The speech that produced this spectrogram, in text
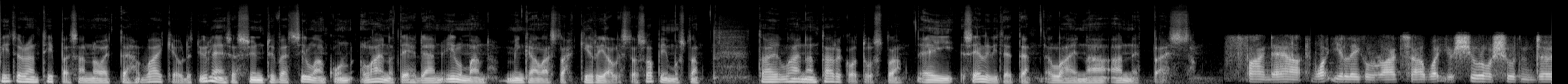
Peter Antipa sanoi, että vaikeudet yleensä syntyvät silloin, kun laina tehdään ilman minkäänlaista kirjallista sopimusta tai lainan tarkoitusta ei selvitetä lainaa annettaessa. find out what your legal rights are, what you should or shouldn't do,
